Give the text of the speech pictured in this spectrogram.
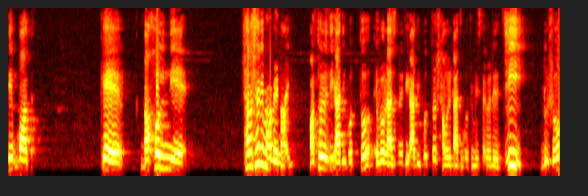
তিব্বতকে দখল নিয়ে সরাসরি ভাবে নয় অর্থনৈতিক আধিপত্য এবং রাজনৈতিক আধিপত্য সামরিক আধিপত্য বিস্তার করে জি দুশো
